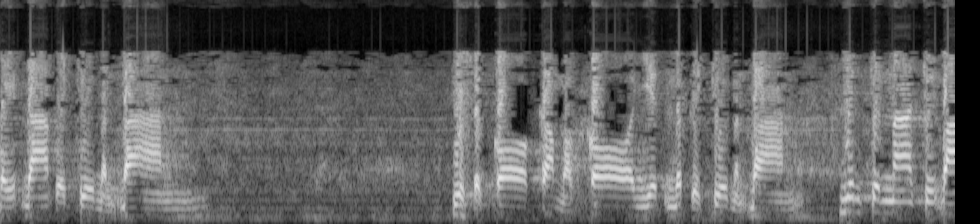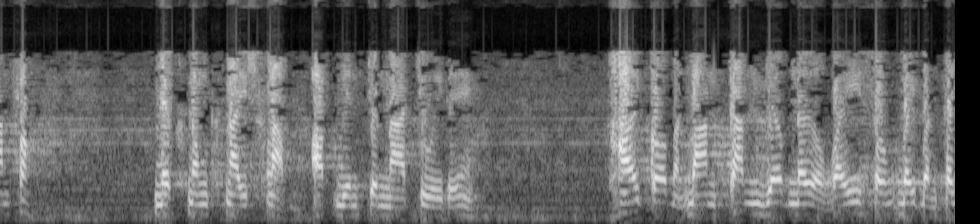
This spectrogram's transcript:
បេដាក៏ជួយមិនបានជាសកកម្មករញាតិមិត្តក៏ជួយមិនបានមានជនណាជួយបានសោះនៅក្នុងថ្ងៃស្លាប់អត់មានជនណាជួយទេហើយក៏មិនបានកាន់យកនៅអវ័យសូម្បីបន្តិច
